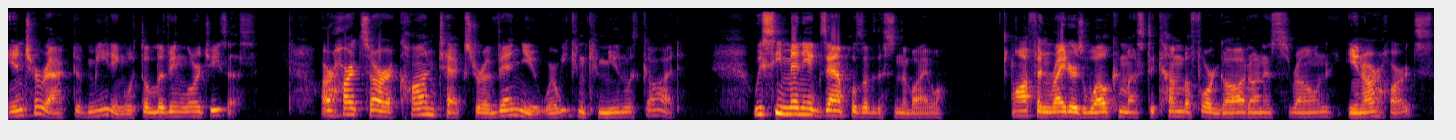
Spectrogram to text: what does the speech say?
interactive meeting with the living Lord Jesus. Our hearts are a context or a venue where we can commune with God. We see many examples of this in the Bible. Often writers welcome us to come before God on his throne in our hearts.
